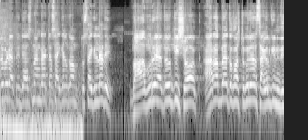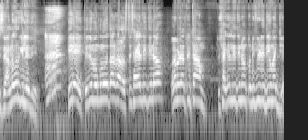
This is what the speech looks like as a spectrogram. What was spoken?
ওই বেটা তুই না একটা সাইকেল কম। তো সাইকেলটা দে। বাবুরে এত কি শখ? আর আব্বা এত কষ্ট করে আর সাইকেল কিনে দিছে। আনগর গিলে দি। কি রে তুই মুখ মুখ তার কারস তুই সাইকেল দিতি না? ওই বেটা তুই থাম। তুই সাইকেল দিতি না তোর ফিরে দিও মাঝে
